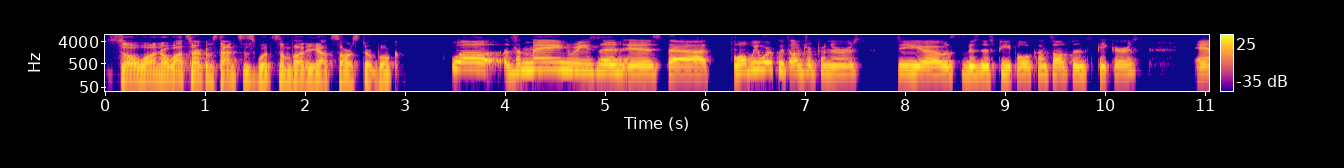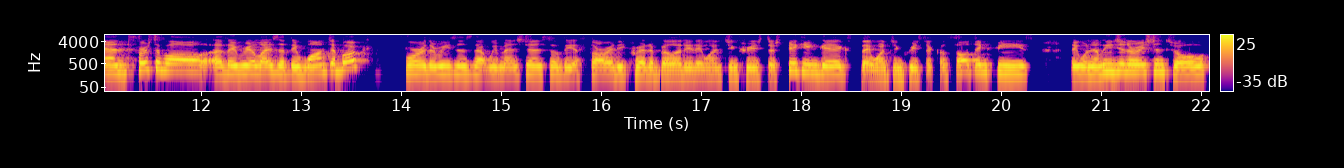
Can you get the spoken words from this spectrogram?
So, under what circumstances would somebody outsource their book? Well, the main reason is that, well, we work with entrepreneurs, CEOs, business people, consultants, speakers. And first of all, uh, they realize that they want a book for the reasons that we mentioned. So, the authority, credibility, they want to increase their speaking gigs, they want to increase their consulting fees, they want a lead generation tool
